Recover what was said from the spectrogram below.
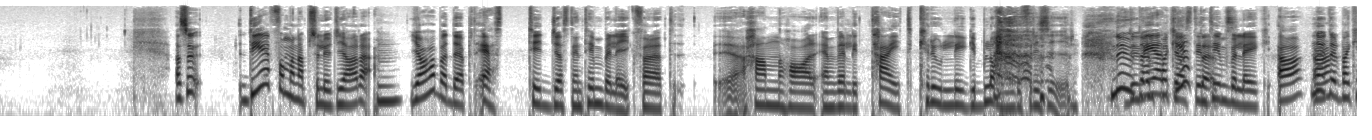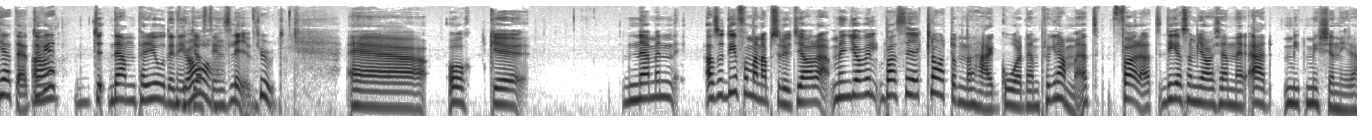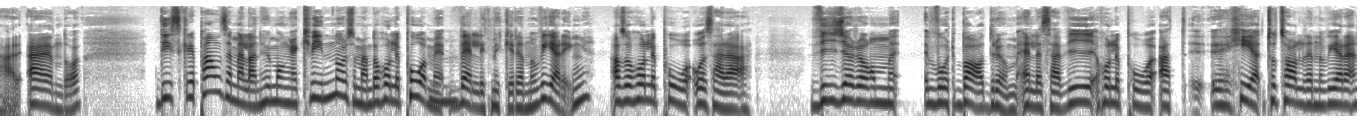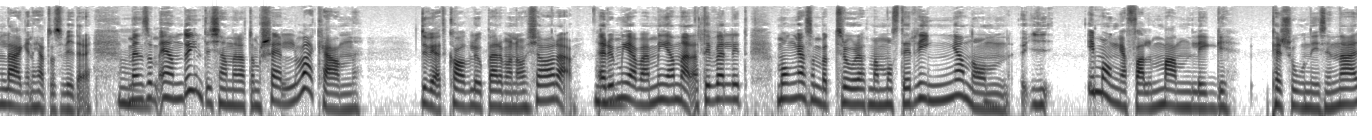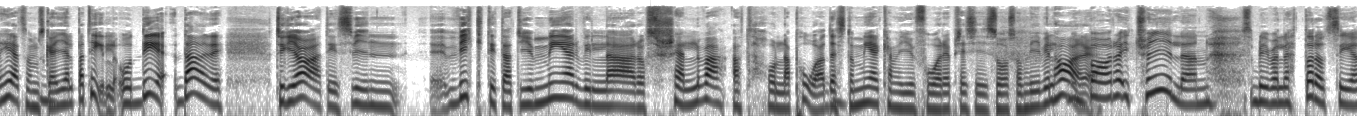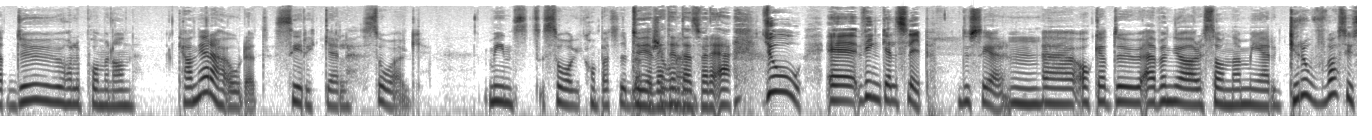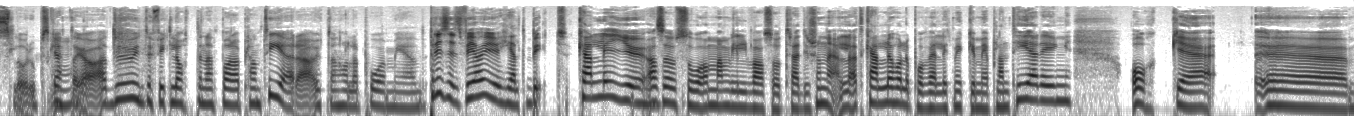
Alltså, det får man absolut göra. Mm. Jag har bara döpt ett till Justin Timberlake för att han har en väldigt tight, krullig, blond frisyr. du vet Nudelpaketet. Justin Timberlake, ja, Ja. nudelpaketet. Du Ja. vet den perioden i Ja. Justins liv. Gud. Eh, och eh, nej men Alltså det får man absolut göra. Men jag vill bara säga klart om den här Gården-programmet. För att det som jag känner är mitt mission i det här är ändå diskrepansen mellan hur många kvinnor som ändå håller på med Mm. väldigt mycket renovering. Alltså håller på och så här vi gör om vårt badrum eller så här, vi håller på att eh, he- totalrenovera en lägenhet och så vidare. Mm. Men som ändå inte känner att de själva kan du vet, kavla upp ärmarna och köra. Är du Mm. med vad jag menar? Att det är väldigt många som bara tror att man måste ringa någon, i, i många fall manlig person i sin närhet som ska Mm. hjälpa till. Och det, där tycker jag att det är svin eh, viktigt att ju mer vi lär oss själva att hålla på, desto mer kan vi ju få det precis så som vi vill ha Men det. bara i trailern så blir det lättare att se att du håller på med någon, kan jag det här ordet? Cirkelsåg. Minst sågkompatibla Du, jag personer. vet inte ens vad det är. Jo, eh, vinkelslip. Du ser. Mm. Eh, och att du även gör sådana mer grova sysslor uppskattar Mm. jag. Att du inte fick lotten att bara plantera utan hålla på med Precis, vi har ju helt bytt. Kalle är ju, Mm. alltså så om man vill vara så traditionell, att Kalle håller på väldigt mycket med plantering och eh, eh,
